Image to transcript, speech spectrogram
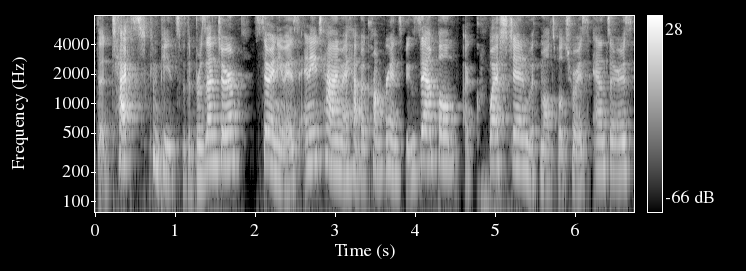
the text competes with the presenter. So anyways, anytime I have a comprehensive example, a question with multiple choice answers,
